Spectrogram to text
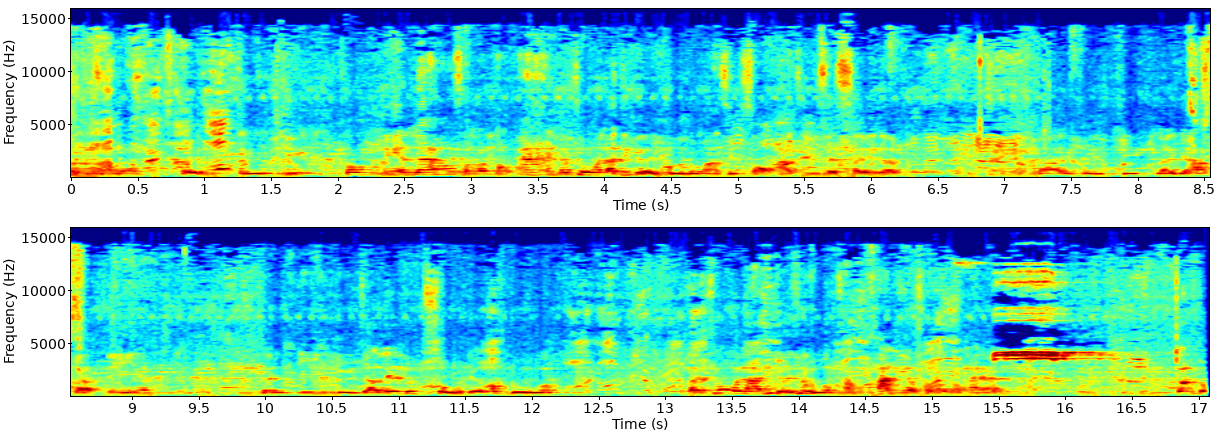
เอาเป็นฟรีคิกต้องเน้นแล้วสำหรับน้องอ้ายก็ช่วงเวลาที่เหลืออยู่ประมาณ 12 นาทีเศษๆแล้วได้ฟรีคิกระยะแบบนี้ จะยิงหรือจะเล่นลูกสูตรเดี๋ยวต้องดูครับแต่ช่วงเวลาที่เหลืออยู่สำคัญครับสำหรับน้องแอนกระโด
